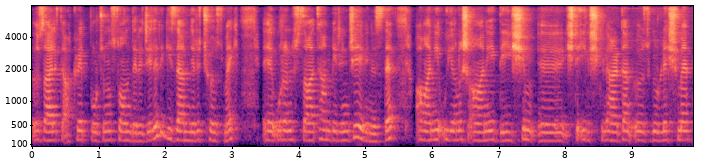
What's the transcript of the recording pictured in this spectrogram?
Özellikle Akrep Burcu'nun son dereceleri gizemleri çözmek. Ee, Uranüs zaten birinci evinizde. Ani uyanış, ani değişim, e, işte ilişkilerden özgürleşme,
